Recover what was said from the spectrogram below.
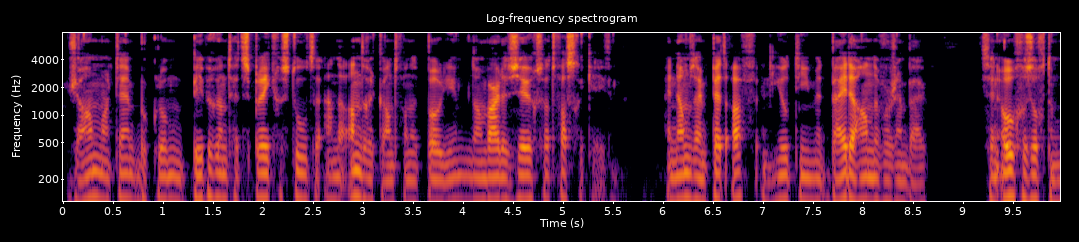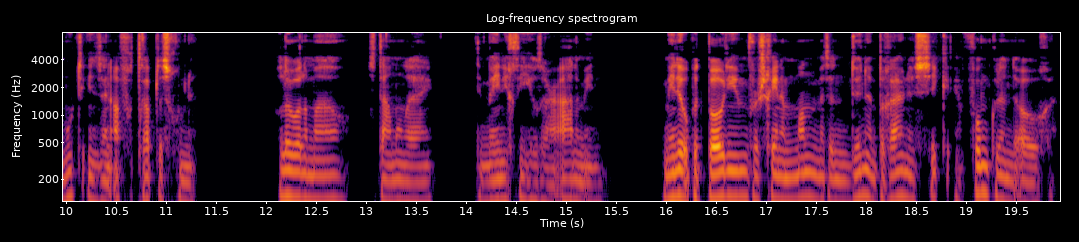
Jean Martin beklom bibberend het spreekgestoelte aan de andere kant van het podium dan waar de zeug zat vastgeketend. Hij nam zijn pet af en hield die met beide handen voor zijn buik. Zijn ogen zochten moed in zijn afgetrapte schoenen. Hallo allemaal, stamelde hij. De menigte hield haar adem in. Midden op het podium verscheen een man met een dunne bruine sik en fonkelende ogen.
